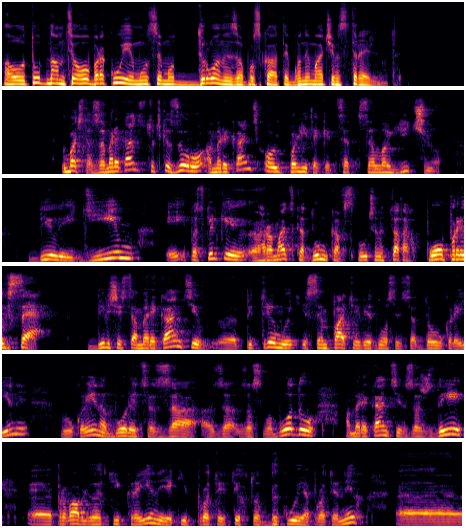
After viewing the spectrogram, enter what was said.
а отут нам цього бракує, мусимо дрони запускати, бо нема чим стрельнути. Ну, бачите, з американської з точки зору американської політики це все логічно. Білий дім, і оскільки громадська думка в Сполучених Штатах, попри все, більшість американців е, підтримують і симпатію відносяться до України, бо Україна бореться за, за, за свободу. Американців завжди е, приваблювали ті країни, які проти тих, хто бикує проти них, е,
